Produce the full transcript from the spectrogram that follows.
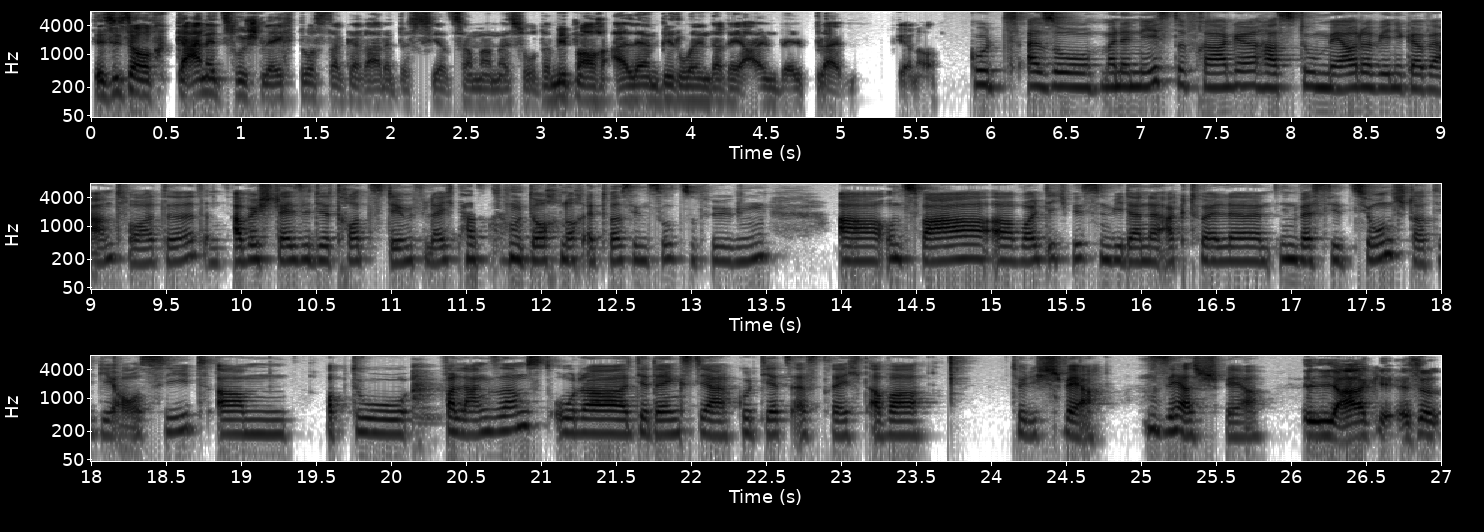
das ist auch gar nicht so schlecht, was da gerade passiert, sagen wir mal so, damit wir auch alle ein bisschen in der realen Welt bleiben. Genau. Gut, also meine nächste Frage hast du mehr oder weniger beantwortet, aber ich stelle sie dir trotzdem. Vielleicht hast du doch noch etwas hinzuzufügen. Äh, und zwar äh, wollte ich wissen, wie deine aktuelle Investitionsstrategie aussieht. Ähm, ob du verlangsamst oder dir denkst, ja gut, jetzt erst recht, aber natürlich schwer, sehr schwer. Ja, also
